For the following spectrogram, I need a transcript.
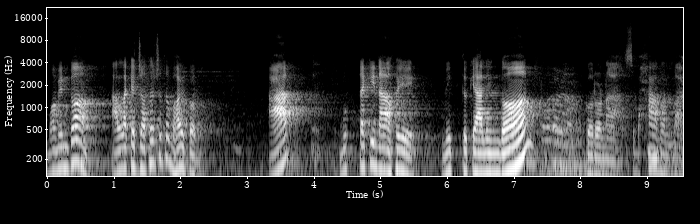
মমিনগণ, আল্লাহকে যথাযথ ভয় করো। আর মুত্তাকি না হয়ে মৃত্যুকে আলিঙ্গন করোনা সুবহানাল্লাহ।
